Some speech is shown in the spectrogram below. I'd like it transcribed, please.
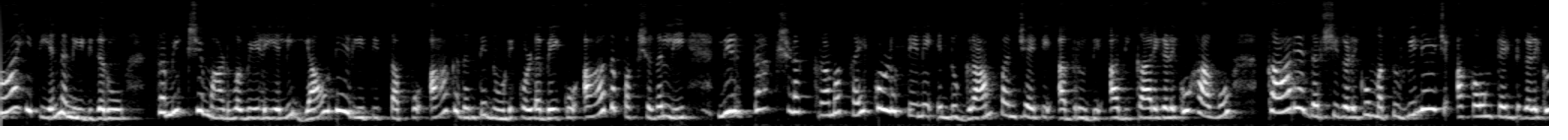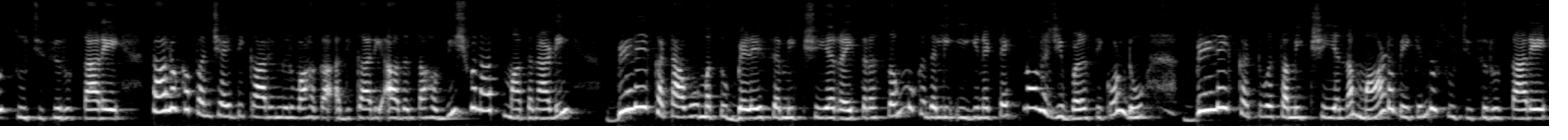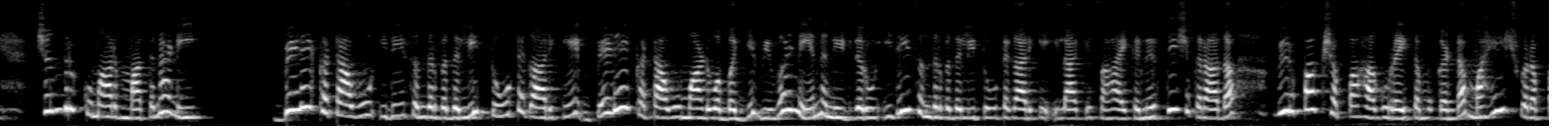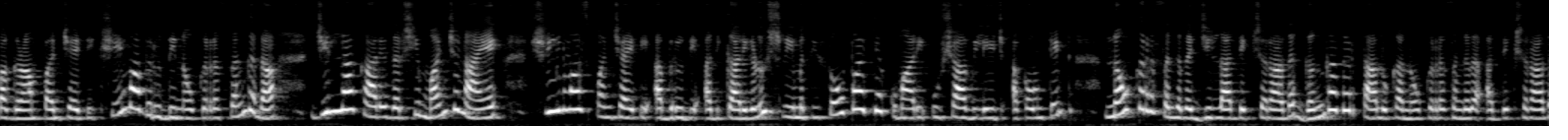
ಮಾಹಿತಿಯನ್ನು ನೀಡಿದರು. ಸಮೀಕ್ಷೆ ವೇಳೆಯಲ್ಲಿ ಯಾವುದೇ ರೀತಿ ತಪ್ಪು ಆಗದಂತೆ ನೋಡಿಕೊಳ್ಳಬೇಕು. ಆದ ಪಕ್ಷದಲ್ಲಿ ನಿರ್ದಾಕ್ಷಿಣ ಕ್ರಮ ಕೈಗೊಳ್ಳುತ್ತೇನೆ ಎಂದು ಗ್ರಾಮ ಪಂಚಾಯಿತಿ ಅಭಿವೃದ್ಧಿ ಅಧಿಕಾರಿಗಳಿಗೂ ಹಾಗೂ ಕಾರ್ಯದರ್ಶಿಗಳಿಗೂ ಮತ್ತು ವಿಲೇಜ್ ಅಕೌಂಟೆಂಟ್ಗಳಿಗೂ ಸೂಚಿಸಿರುತ್ತಾರೆ. ತಾಲೂಕು ಪಂಚಾಯಿತಿ ಕಾರ್ಯನಿರ್ವಾಹಕ ಅಧಿಕಾರಿ ಆದಂತಹ ವಿಶ್ವನಾಥ್ ಮಾತನಾಡಿ ಬೆಳೆ ಕಟಾವು ಮತ್ತು ಬೆಳೆ ಸಮೀಕ್ಷೆಯ ರೈತರ ಸಮ್ಮುಖದಲ್ಲಿ ಈಗಿನ ಟೆಕ್ನಾಲಜಿ ಬಳಸಿಕೊಂಡು ಬೆಳೆ ಕಟ್ಟುವ ಸಮೀಕ್ಷೆಯನ್ನು ಮಾಡಬೇಕೆಂದು ಸೂಚಿಸಿರುತ್ತಾರೆ. ಚಂದ್ರಕುಮಾರ್ ಮಾತನಾಡಿ ಬೆಳೆ ಕಟಾವು ಇದೇ ಸಂದರ್ಭದಲ್ಲಿ ತೋಟಗಾರಿಕೆ ಬೆಳೆ ಕಟಾವು ಮಾಡುವ ಬಗ್ಗೆ ವಿವರಣೆಯನ್ನು ನೀಡಿದರು. ಇದೇ ಸಂದರ್ಭದಲ್ಲಿ ತೋಟಗಾರಿಕೆ ಇಲಾಖೆ ಸಹಾಯಕ ನಿರ್ದೇಶಕರಾದ ವಿರೂಪಾಕ್ಷಪ್ಪ ಹಾಗೂ ರೈತ ಮುಖಂಡ ಮಹೇಶ್ವರಪ್ಪ ಗ್ರಾಮ ಪಂಚಾಯಿತಿ ಕ್ಷೇಮಾಭಿವೃದ್ಧಿ ನೌಕರರ ಸಂಘದ ಜಿಲ್ಲಾ ಕಾರ್ಯದರ್ಶಿ ಮಂಜುನಾಯಕ್, ಶ್ರೀನಿವಾಸ್ ಪಂಚಾಯಿತಿ ಅಭಿವೃದ್ಧಿ ಅಧಿಕಾರಿಗಳು ಶ್ರೀಮತಿ ಸೌಭಾಗ್ಯ ಕುಮಾರಿ ಉಷಾ ವಿಲೇಜ್ ಅಕೌಂಟೆಂಟ್, ನೌಕರರ ಸಂಘದ ಜಿಲ್ಲಾಧ್ಯಕ್ಷರಾದ ಗಂಗಾಧರ್ ತಾಲೂಕಾ ನೌಕರರ ಸಂಘದ ಅಧ್ಯಕ್ಷರಾದ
